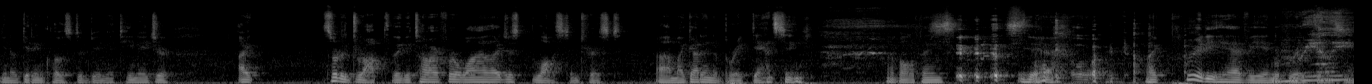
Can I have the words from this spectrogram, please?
you know, getting close to being a teenager, I sort of dropped the guitar for a while. I just lost interest. Um, I got into breakdancing, of all things. Seriously? Yeah. Oh my god. Like, pretty heavy into breakdancing. Really?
